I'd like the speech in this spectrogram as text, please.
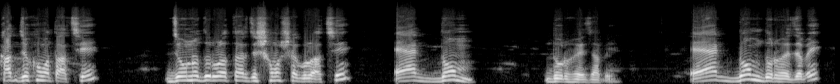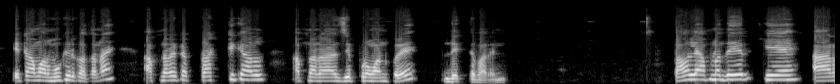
কার্যক্ষমতা আছে, যৌন দুর্বলতার যে সমস্যাগুলো আছে একদম দূর হয়ে যাবে। একদম দূর হয়ে যাবে। এটা আমার মুখের কথা নয়। আপনারা এটা প্র্যাকটিক্যাল আপনারা যে প্রমাণ করে দেখতে পারেন। তাহলে আপনাদেরকে আর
